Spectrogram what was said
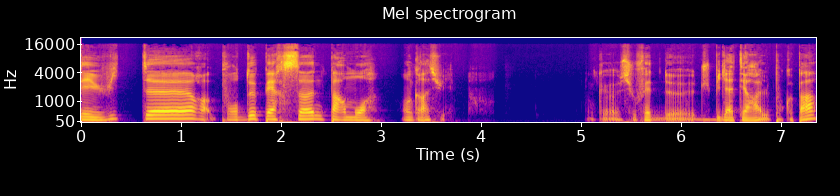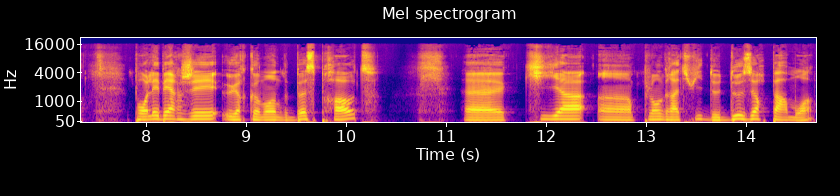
8 heures pour deux personnes par mois en gratuit. Donc, euh, si vous faites du bilatéral, pourquoi pas. Pour l'héberger, eux, ils recommandent Buzzsprout, euh, qui a un plan gratuit de 2 heures par mois.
